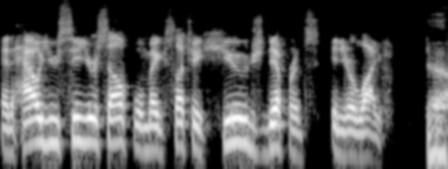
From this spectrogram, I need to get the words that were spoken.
and how you see yourself will make such a huge difference in your life. Yeah.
